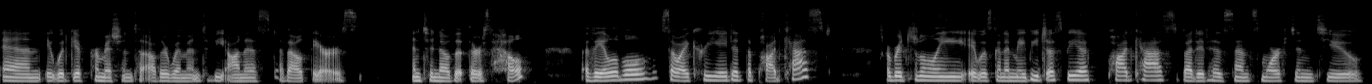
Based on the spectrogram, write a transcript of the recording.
and it would give permission to other women to be honest about theirs and to know that there's help available. So I created the podcast. Originally, it was going to maybe just be a podcast, but it has since morphed into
